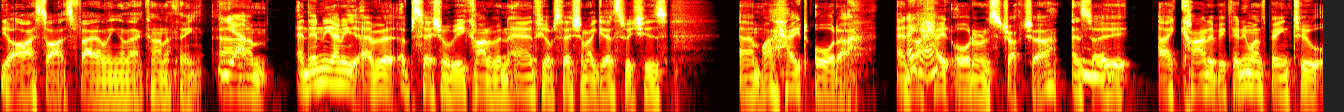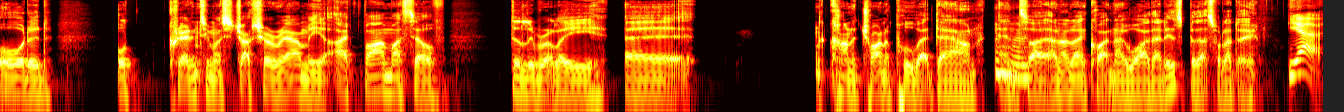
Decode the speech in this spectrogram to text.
your eyesight's failing," and that kind of thing. Yeah. Um, and then the only other obsession would be kind of an anti-obsession, I guess, which is um, I hate order, and I hate order and structure. And so I kind of, if anyone's being too ordered or creating too much structure around me, I find myself deliberately uh, kind of trying to pull that down. And so, and I don't quite know why that is, but that's what I do. Yeah.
